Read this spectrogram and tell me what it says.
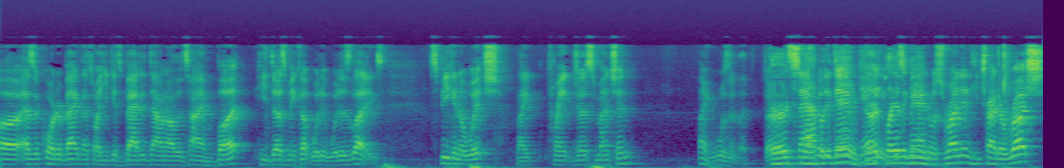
uh, as a quarterback. That's why he gets batted down all the time. But he does make up with it with his legs. Speaking of which, like Frank just mentioned, like was it the third, Third snap, of the, damn game? Third play of the man game. was running. He tried to rush,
